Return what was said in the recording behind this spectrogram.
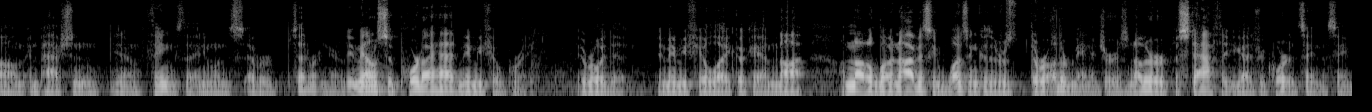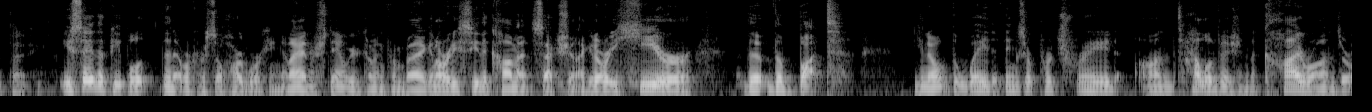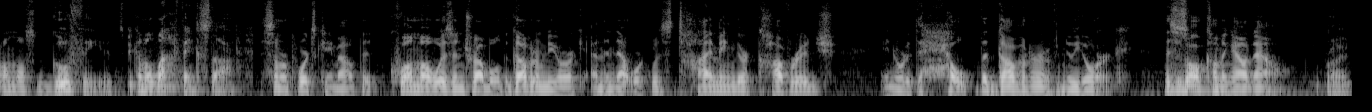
um, impassioned, you know, things that anyone's ever said around here." The amount of support I had made me feel great. It really did. It made me feel like, okay, I'm not, I'm not alone. I obviously wasn't because there was, there were other managers and other staff that you guys recorded saying the same thing. You say the people at the network are so hardworking, and I understand where you're coming from, but I can already see the comment section. I could already hear the the but. You know, the way that things are portrayed on television, the chyrons are almost goofy. It's become a laughing stock. Some reports came out that Cuomo was in trouble, the governor of New York, and the network was timing their coverage in order to help the governor of New York. This is all coming out now. Right.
